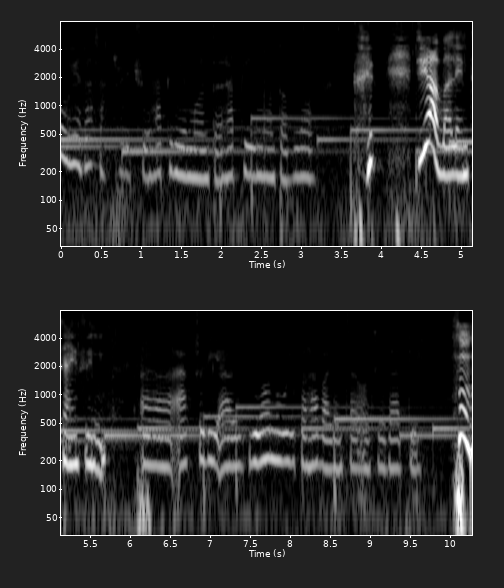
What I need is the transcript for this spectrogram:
Oh yeah, that's actually true. Happy New Month, a happy month of love. Do you have Valentine's, Simi? Uh, actually, I don't know if I have Valentine until that day. Hmm.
